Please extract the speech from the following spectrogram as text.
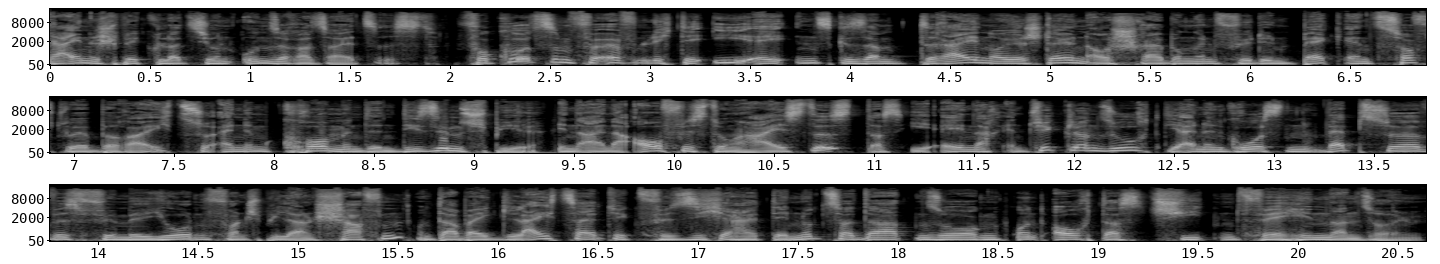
reine Spekulation unsererseits ist. Vor kurzem veröffentlichte EA insgesamt drei neue Stellenausschreibungen für den Backend-Software-Bereich zu einem kommenden Die Sims-Spiel. In einer Auflistung heißt es, dass EA nach Entwicklern sucht, die einen großen Webservice für Millionen von Spielern schaffen und dabei gleichzeitig für Sicherheit der Nutzerdaten sorgen und auch das Cheaten verhindern sollen.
